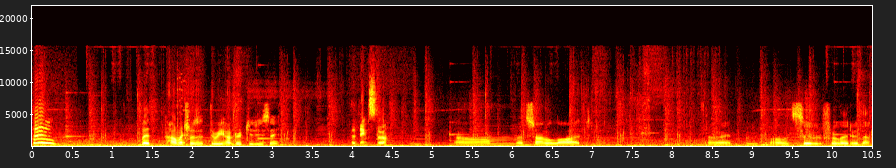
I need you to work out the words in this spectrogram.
Woo! But how much was it? 300 did you say? I think so. Um, that's not a lot. Alright, well let's save it for later then.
